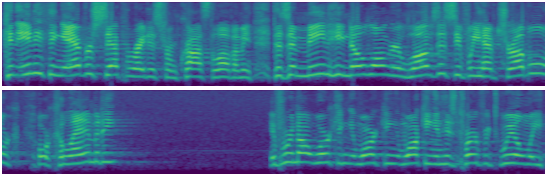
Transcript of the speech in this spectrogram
Can anything ever separate us from Christ's love? I mean, does it mean He no longer loves us if we have trouble or, or calamity? If we're not working, working, walking in His perfect will and we,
